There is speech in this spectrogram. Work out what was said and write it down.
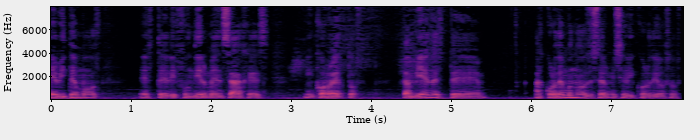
Evitemos este, difundir mensajes incorrectos. También este, acordémonos de ser misericordiosos.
